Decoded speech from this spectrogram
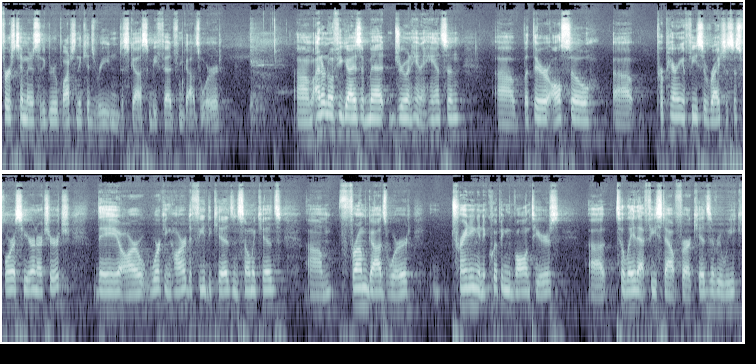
first 10 minutes of the group, watching the kids read and discuss and be fed from God's Word. Um, I don't know if you guys have met Drew and Hannah Hanson, uh, but they're also uh, preparing a feast of righteousness for us here in our church. They are working hard to feed the kids and Soma kids um, from God's Word, training and equipping the volunteers uh, to lay that feast out for our kids every week.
